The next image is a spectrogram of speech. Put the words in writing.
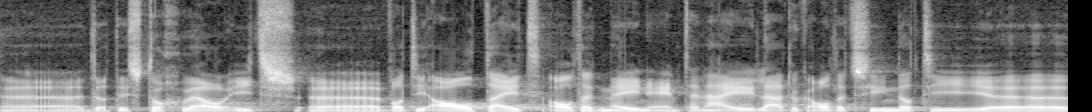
Uh, dat is toch wel iets uh, wat hij altijd, altijd meeneemt. En hij laat ook altijd zien dat hij uh,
